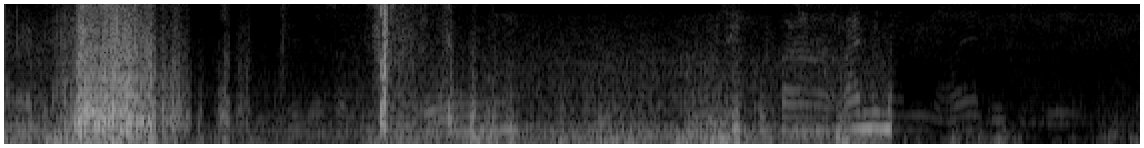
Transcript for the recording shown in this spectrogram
아라베스크 요 녀석들도 어, 색구가 많이 많이 나와야 될 텐데 그죠?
